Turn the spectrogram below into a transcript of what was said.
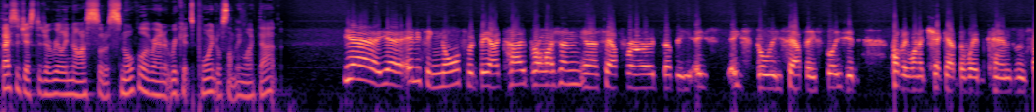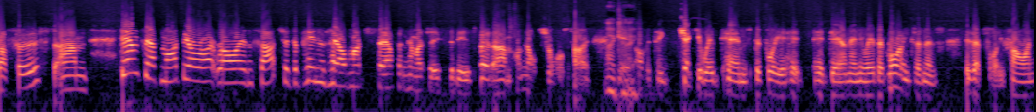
they suggested a really nice sort of snorkel around at Ricketts Point or something like that. Yeah, yeah. Anything north would be okay. Brighton, you know, South Road. There'll be east, easterly, southeasterlies. You'd probably want to check out the webcams and stuff first. Um, down south might be all right, Rye and such. It depends how much south and how much east it is, but um, I'm not sure. So, Okay. yeah, obviously check your webcams before you head head down anywhere. But Mornington is is absolutely fine.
